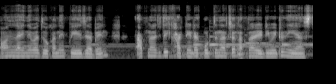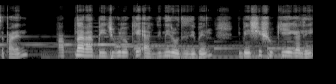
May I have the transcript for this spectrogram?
অনলাইনে বা দোকানে পেয়ে যাবেন। আপনারা যদি খাটনিটা করতে না চান, আপনারা রেডিমেডও নিয়ে আসতে পারেন। আপনারা বীজগুলোকে একদিনই রোদে দিবেন। বেশি শুকিয়ে গেলে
